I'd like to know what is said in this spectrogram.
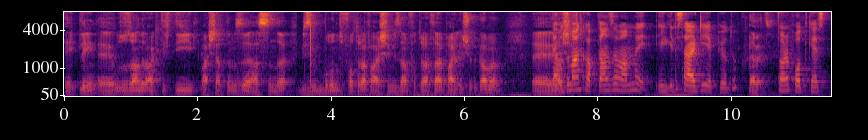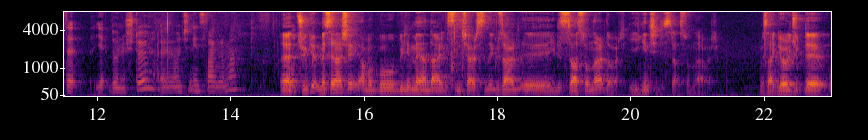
ekleyin. Ee, uzun zamandır aktif değil. Başlattığımızda aslında bizim buluntu fotoğraf arşivimizden fotoğraflar paylaşıyorduk ama e, Ya o zaman Kaptan Zaman'la ilgili sergi yapıyorduk. evet. Sonra podcast'e dönüştü. Ee, onun için Instagram'a Evet çünkü mesela şey ama bu bilinmeyen dergisinin içerisinde güzel e, illüstrasyonlar da var. İlginç illüstrasyonlar var. Mesela Gölcük'te e,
